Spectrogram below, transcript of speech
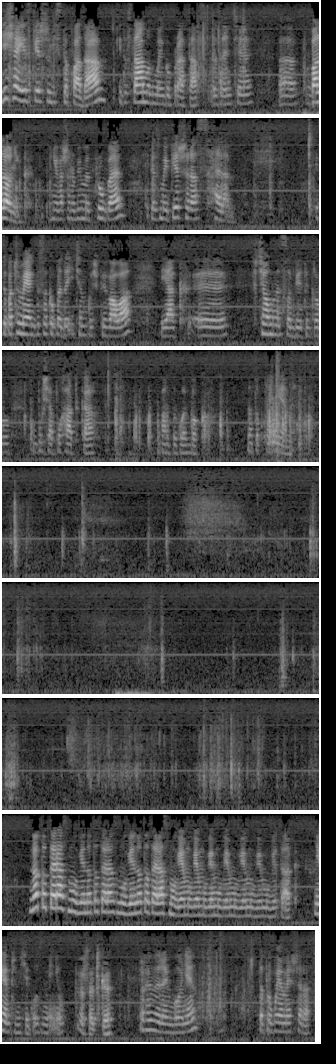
Dzisiaj jest 1 listopada i dostałam od mojego brata w prezencie e, balonik, ponieważ robimy próbę i to jest mój pierwszy raz z Helem. I zobaczymy, jak wysoko będę i cienko śpiewała, jak y, wciągnę sobie tego kubusia puchatka bardzo głęboko. No to próbujemy. No to teraz mówię, no to teraz mówię, no to teraz mówię, mówię, mówię, mówię, mówię, mówię, mówię, tak. Nie wiem, czy mi się głos zmienił. Troszeczkę. Trochę wyżej było, nie? To próbujemy jeszcze raz.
